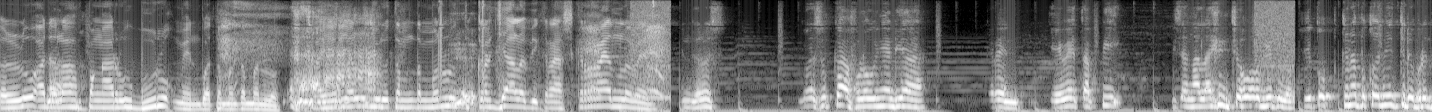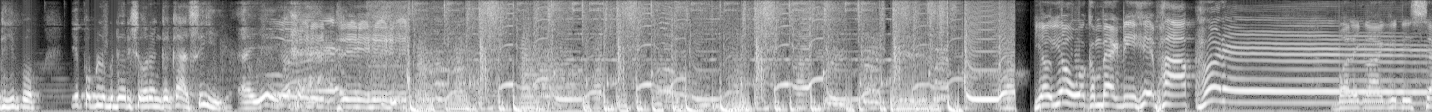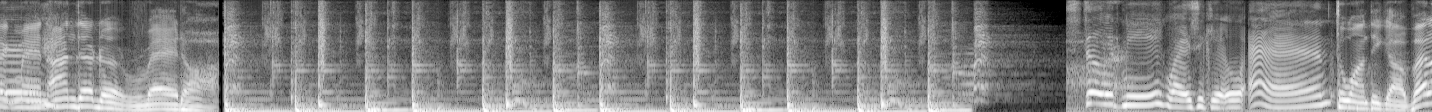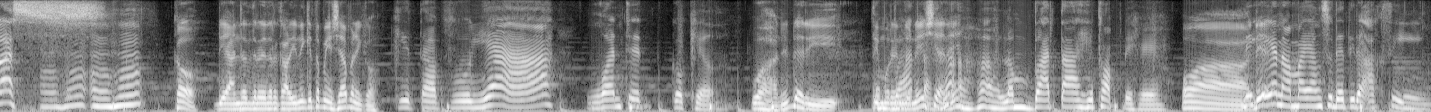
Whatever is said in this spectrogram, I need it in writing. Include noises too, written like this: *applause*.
lu adalah pengaruh buruk men buat teman-teman lu. Akhirnya lu nyuruh temen-temen lu untuk kerja lebih keras. Keren lu men. terus gue suka flow-nya dia. Keren. Cewek tapi bisa ngalahin cowok gitu loh. Hip hop kenapa kau ini tidak berhenti hip hop hip hop lebih dari seorang kekasih. Ayo Yo yo, welcome back di Hip Hop. Hore! Balik lagi di segmen Under the Radar. Still with me, YCKO and Tuan tiga belas. Ko, di Under the Radar kali ini kita punya siapa nih Ko? kita punya Wanted Gokil. Wah, ini dari timur Lembata, Indonesia nih. ha, ha, Lembata hip hop deh. Wah, Ini dia kayaknya nama yang sudah tidak asing.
